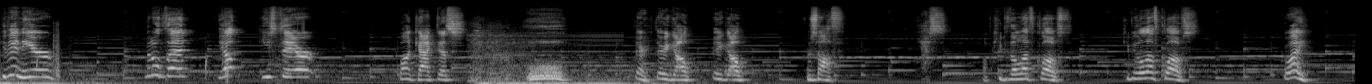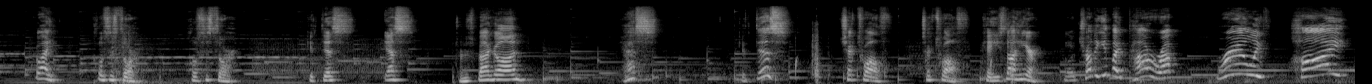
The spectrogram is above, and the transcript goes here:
Get in here. Middle vent. Yep, he's there. Come on, Cactus. There, there you go. There you go. Goes off. Yes. I'm keeping the left closed. Keeping the left closed. Go away. Go away. Close this door. Close this door. Get this. Yes. Turn this back on. Yes. Get this. Check 12. Check 12. Okay, he's not here. I'm gonna try to get my power up really high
